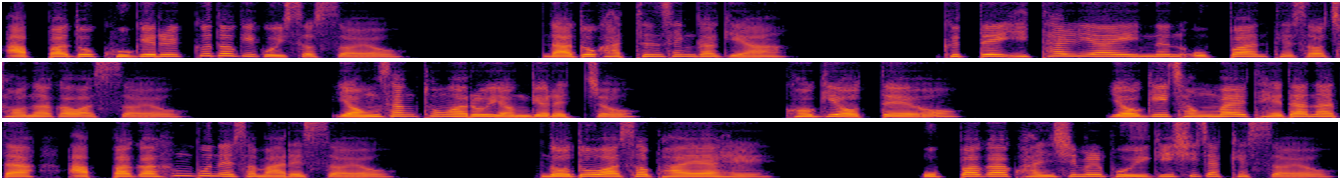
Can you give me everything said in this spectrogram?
아빠도 고개를 끄덕이고 있었어요. 나도 같은 생각이야. 그때 이탈리아에 있는 오빠한테서 전화가 왔어요. 영상통화로 연결했죠. 거기 어때요? 여기 정말 대단하다 아빠가 흥분해서 말했어요. 너도 와서 봐야 해. 오빠가 관심을 보이기 시작했어요.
